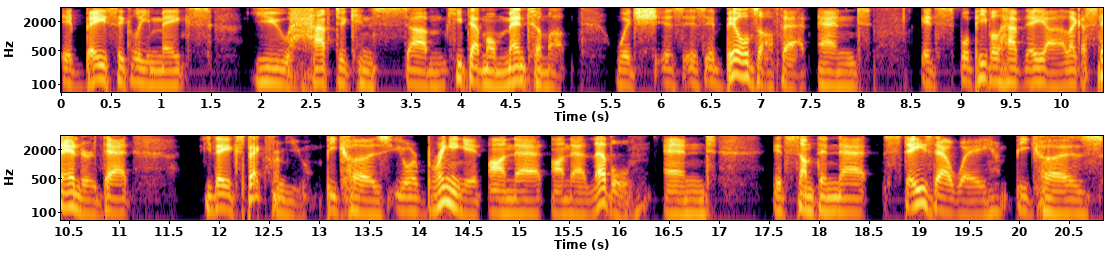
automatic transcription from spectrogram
it basically makes you have to cons- um, keep that momentum up which is is it builds off that. And it's what people have a uh, like a standard that they expect from you because you're bringing it on that on that level. And it's something that stays that way because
